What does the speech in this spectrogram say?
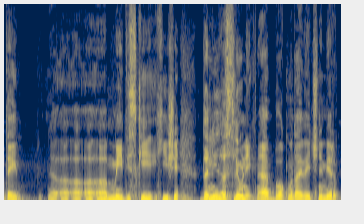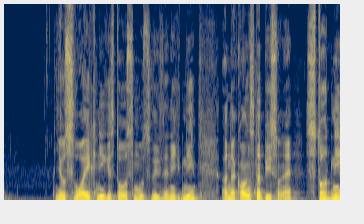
v tej uh, uh, uh, medijski hiši, da ni doslivnik, ne? Bog mu daj večni mir. Je v svoji knjigi 108 usvojitvenih dni a na koncu napisal, da 100 dni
